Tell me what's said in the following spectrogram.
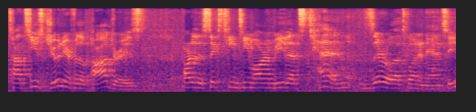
Tatis Jr. for the Padres. Part of the 16 team R&B, that's 10 0. That's going to Nancy.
